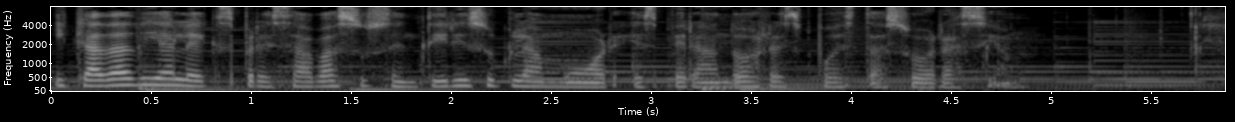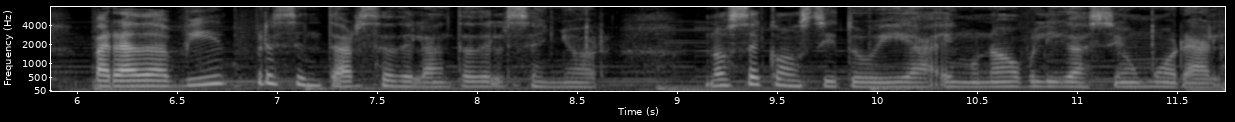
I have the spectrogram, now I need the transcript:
y cada día le expresaba su sentir y su clamor esperando respuesta a su oración. Para David presentarse delante del Señor no se constituía en una obligación moral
